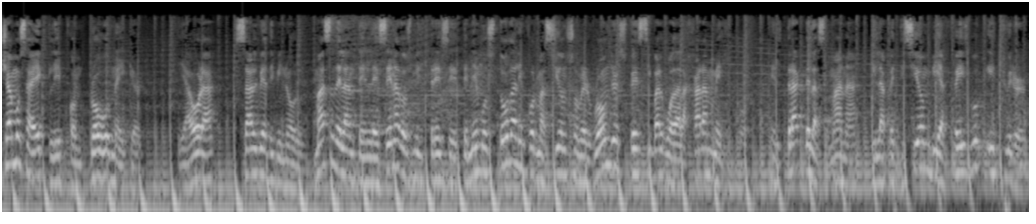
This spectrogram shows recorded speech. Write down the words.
Escuchamos a Eclipse con Troublemaker. Y ahora, Salvia Divinorum. Más adelante en la escena 2013 tenemos toda la información sobre Rounders Festival Guadalajara, México, el track de la semana y la petición vía Facebook y Twitter.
